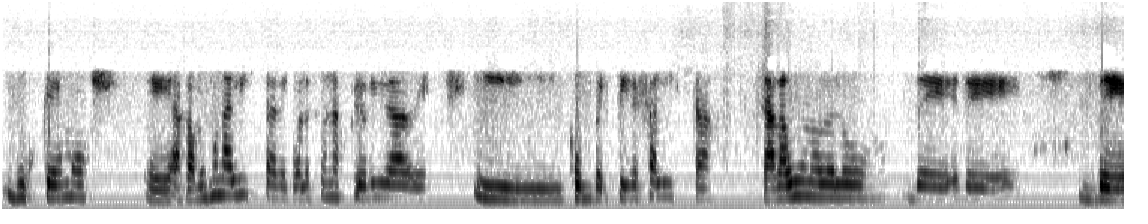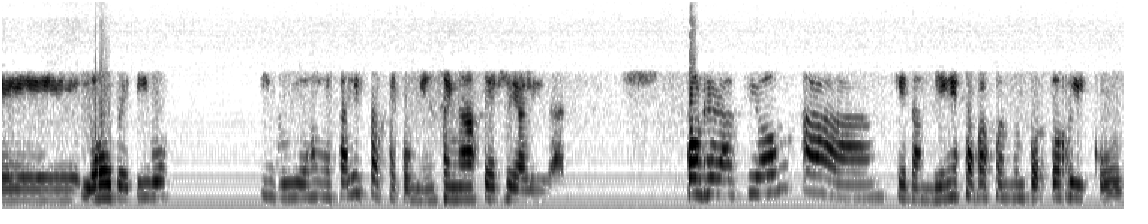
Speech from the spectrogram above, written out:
busquemos eh, hagamos una lista de cuáles son las prioridades y convertir esa lista, cada uno de los de, de, los objetivos incluidos en esa lista se comiencen a hacer realidad. Con relación a que también está pasando en Puerto Rico,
